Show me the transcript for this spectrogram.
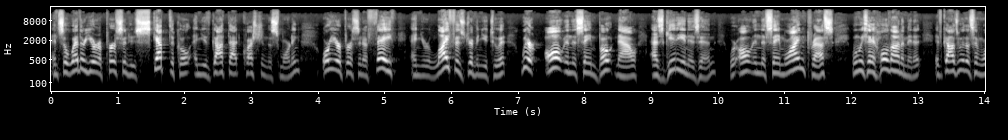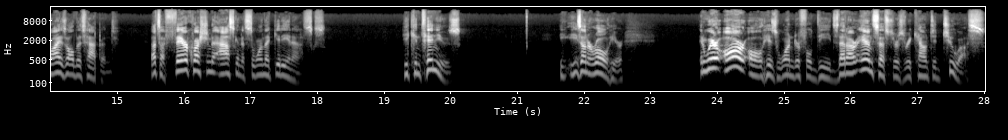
And so, whether you're a person who's skeptical and you've got that question this morning, or you're a person of faith and your life has driven you to it, we're all in the same boat now as Gideon is in. We're all in the same wine press when we say, hold on a minute, if God's with us, then why has all this happened? That's a fair question to ask, and it's the one that Gideon asks. He continues. He's on a roll here. And where are all his wonderful deeds that our ancestors recounted to us,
